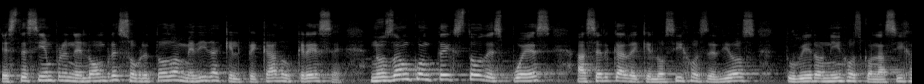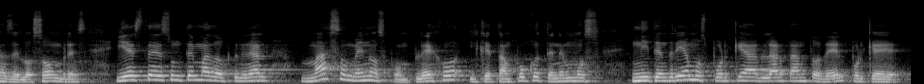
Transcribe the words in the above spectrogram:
esté siempre en el hombre, sobre todo a medida que el pecado crece. Nos da un contexto después acerca de que los hijos de Dios tuvieron hijos con las hijas de los hombres. Y este es un tema doctrinal más o menos complejo y que tampoco tenemos ni tendríamos por qué hablar tanto de él porque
